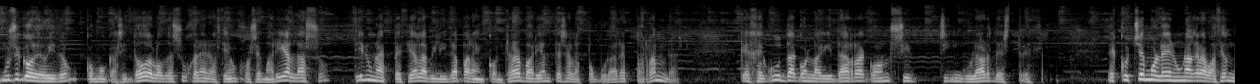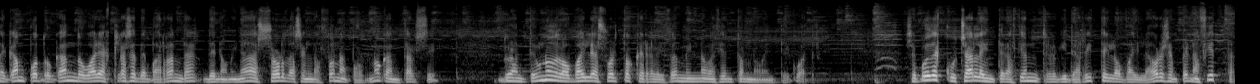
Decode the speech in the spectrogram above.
Músico de oído, como casi todos los de su generación, José María Lasso tiene una especial habilidad para encontrar variantes a las populares parrandas, que ejecuta con la guitarra con singular destreza. Escuchémosle en una grabación de campo tocando varias clases de parrandas, denominadas sordas en la zona por no cantarse, durante uno de los bailes sueltos que realizó en 1994 se puede escuchar la interacción entre el guitarrista y los bailadores en plena fiesta,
